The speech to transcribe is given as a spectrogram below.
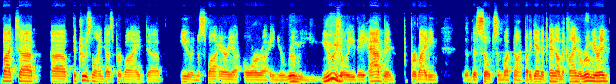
But um, uh, the cruise line does provide uh, either in the spa area or uh, in your room. Usually, they have been providing the, the, soaps and whatnot. But again, it depends on the kind of room you're in.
